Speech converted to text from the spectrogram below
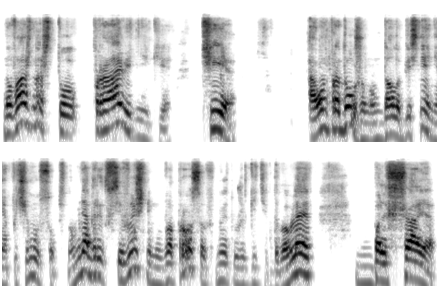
Но важно, что праведники, те, а он продолжил, он дал объяснение, почему, собственно. У меня, говорит, Всевышнему вопросов, ну это уже Гитик добавляет, большая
